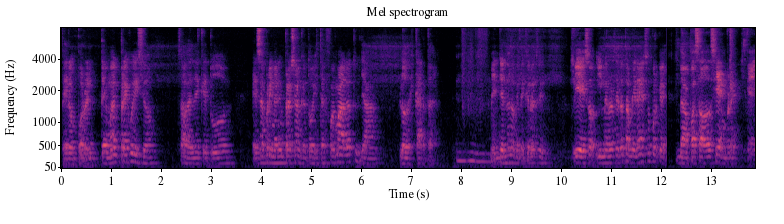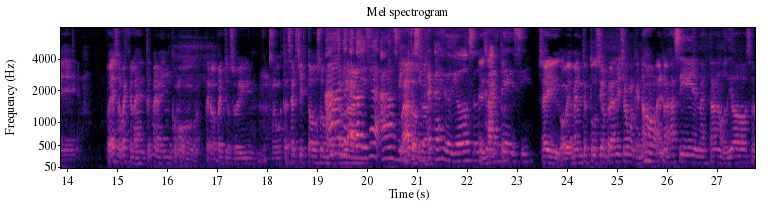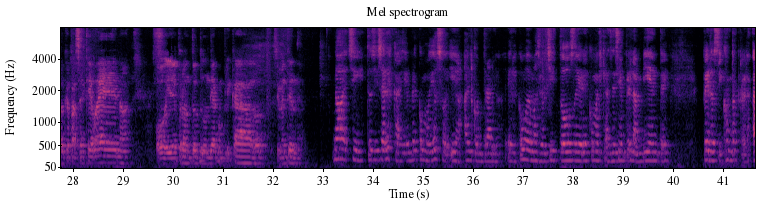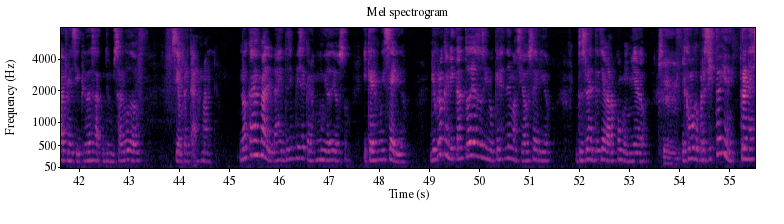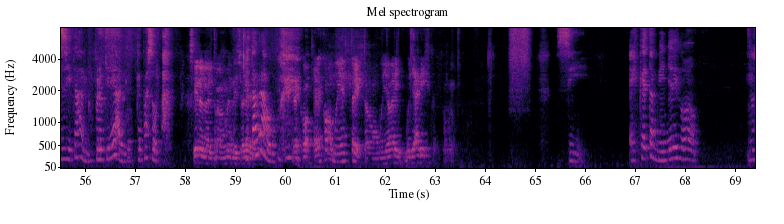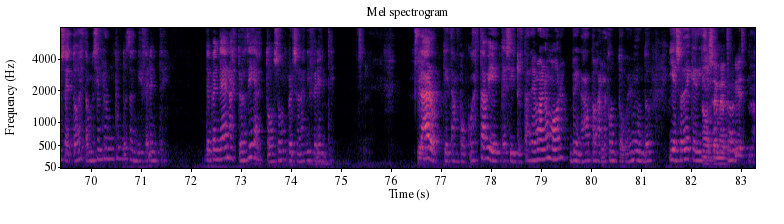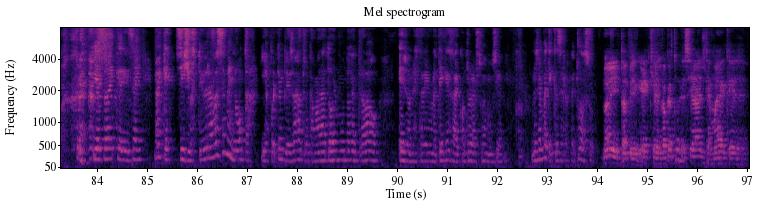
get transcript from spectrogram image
pero por el tema del prejuicio, ¿sabes? De que tú, esa primera impresión que tuviste fue mala, tú ya lo descartas. Ujú. ¿Me entiendes lo que te quiero decir? Y eso, y me refiero también a eso porque me ha pasado siempre que, pues eso, pues que la gente me ven como, pero pues yo soy, me gusta ser chistoso, me Ah, que te lo dice. Ah, sí, Claro, tú siempre sea, caes de odioso, exacto. de sí. Sí, obviamente tú siempre has dicho como que no, él no es así, él no es tan odioso, lo que pasa es que bueno, hoy de pronto tuvo un día complicado, ¿sí me entiendes? No, sí, tú sí sales casi siempre como odioso y al contrario, eres como demasiado chistoso y eres como el que hace siempre el ambiente. Pero sí, cuando al principio de, de un saludo, siempre caes mal. No caes mal, la gente siempre dice que eres muy odioso y que eres muy serio. Yo creo que ni tanto odioso, sino que eres demasiado serio. Entonces la gente te agarra como miedo. Sí. Y es como que, pero sí está bien, pero necesita algo, pero quiere algo. ¿Qué pasó? Ah, Sí, no, en el trabajo me han dicho que está bravo. eres como, eres como muy estricto, como muy, muy arisco. como- Sí. Es que también yo digo, no sé, todos estamos siempre en un punto tan diferente. Depende de nuestros días, todos somos personas diferentes. Sí. Claro, que tampoco está bien que si tú estás de mal humor, vengas a pagarla con todo el mundo. Y eso de que dicen, No se me atraviesa. no. y eso de que dicen, no es que si yo estoy brava se me nota. Y es porque empiezas a tratar mal a todo el mundo en el trabajo. Eso no está bien, uno tiene que saber controlar sus emociones. Uno siempre tiene que ser respetuoso. No, y también es que es lo que tú decías, el tema de que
